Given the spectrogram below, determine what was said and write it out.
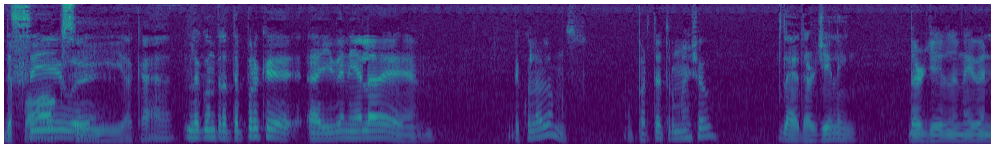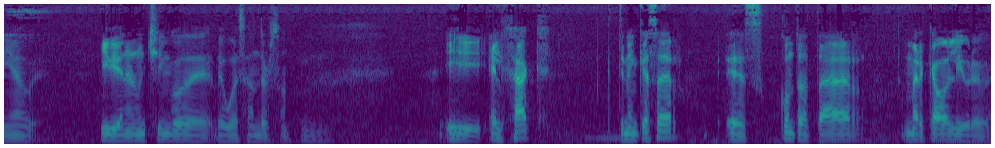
de Fox y acá. La contraté porque ahí venía la de... ¿De cuál hablamos? Aparte de Truman Show. La de Darjeeling. Darjeeling ahí venía, güey. Y vienen un chingo de, de Wes Anderson. Mm. Y el hack que tienen que hacer es contratar Mercado Libre, güey.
